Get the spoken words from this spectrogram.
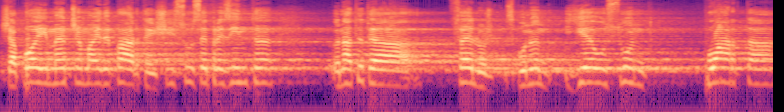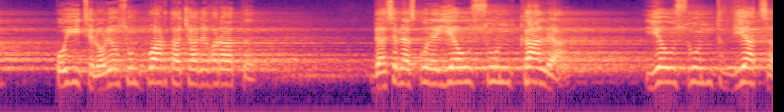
Și apoi merge mai departe și Iisus se prezintă în atâtea feluri, spunând, eu sunt poarta oițelor, eu sunt poarta cea adevărată. De asemenea spune, eu sunt calea, eu sunt viața,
